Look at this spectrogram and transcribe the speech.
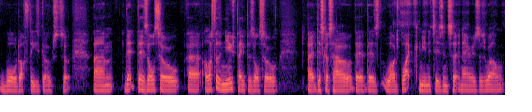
ward off these ghosts. So um, there's also uh, a lot of the newspapers also uh, discuss how there, there's large black communities in certain areas as well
